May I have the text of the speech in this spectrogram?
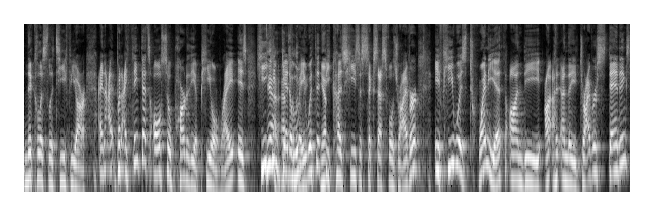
Nicholas Latifi are. And I, but I think that's also part of the appeal, right? Is he Yeah, can get absolutely. away with it Yep. because he's a successful driver. If he was twentieth on the on on the driver's standings.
